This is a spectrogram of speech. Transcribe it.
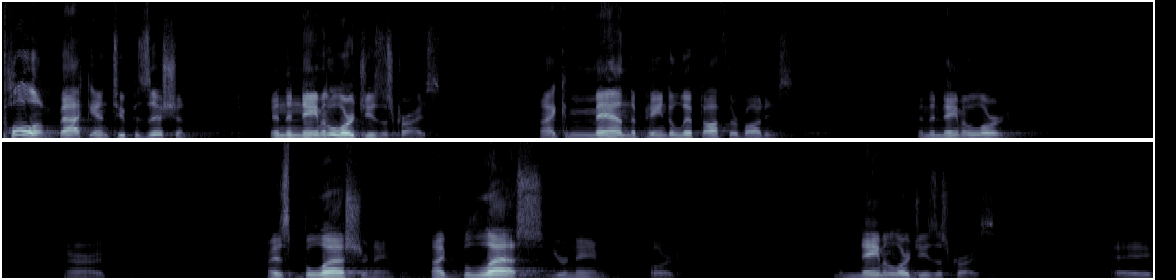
pull them back into position in the name of the Lord Jesus Christ. I command the pain to lift off their bodies in the name of the Lord. All right. I just bless your name. I bless your name, Lord. In the name of the Lord Jesus Christ. Amen.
